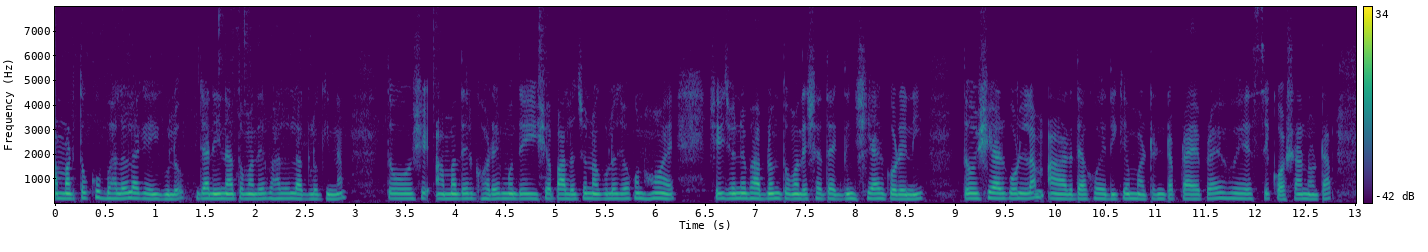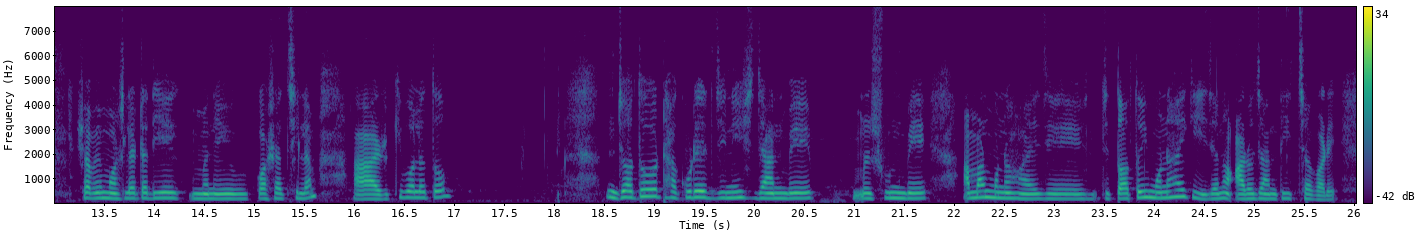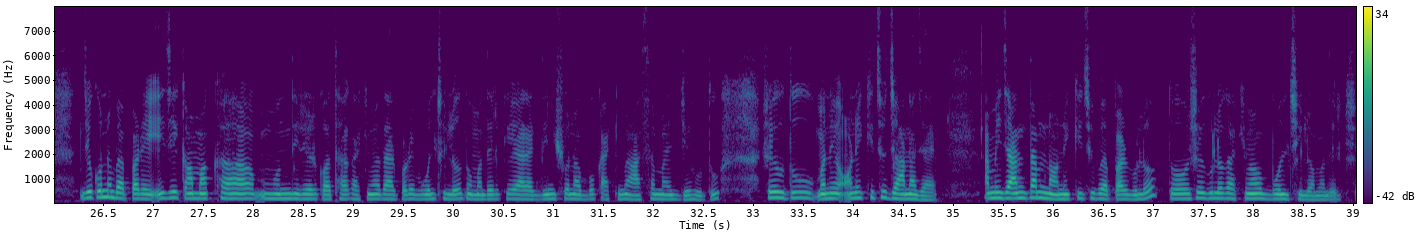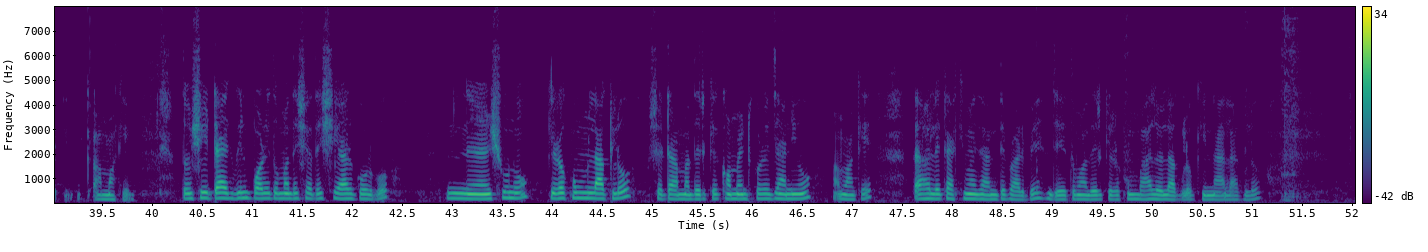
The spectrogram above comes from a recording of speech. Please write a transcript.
আমার তো খুব ভালো লাগে এইগুলো। জানি না তোমাদের ভালো লাগল কি না তো সে, আমাদের ঘরের মধ্যে এইসব আলোচনাগুলো যখন হয়, সেই জন্য ভাবলাম তোমাদের সাথে একদিন শেয়ার করে নিই। তো শেয়ার করলাম, আর দেখো এদিকে মাটনটা প্রায় প্রায় হয়ে এসছে কষানোটা। সবে মশলাটা দিয়ে মানে কষাচ্ছিলাম। আর কি বলো তো যত ঠাকুরের জিনিস জানবে শুনবে, আমার মনে হয় যে ততই মনে হয় কি যেন আরও জানতে ইচ্ছা করে। যে কোনো ব্যাপারে, এই যে কামাখ্যা মন্দিরের কথা কাকিমা তারপরে বলছিল, তোমাদেরকে আর একদিন শোনাবো, কাকিমা আসামের যেহেতু, সেহেতু মানে অনেক কিছু জানা যায়। আমি জানতাম না অনেক কিছু ব্যাপারগুলো, তো সেগুলো কাকিমা বলছিল আমাদের আমাকে। তো সেটা একদিন পরে তোমাদের সাথে শেয়ার করব। শুনো, কীরকম লাগল সেটা আমাদেরকে কমেন্ট করে জানিও আমাকে। তাহলে কাকিমা জানতে পারবে যে তোমাদের কীরকম ভালো লাগল কি না লাগল।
